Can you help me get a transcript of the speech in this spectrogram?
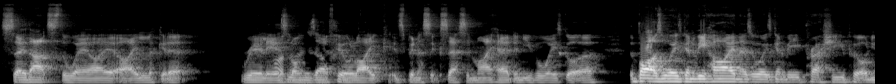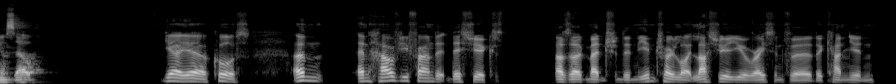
so that's the way I, I look at it really, as long as I feel like it's been a success in my head and you've always got a, the bar's always going to be high and there's always going to be pressure you put on yourself. Yeah, yeah, of course. Um, and how have you found it this year? Because as I mentioned in the intro, like last year you were racing for the Canyon.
